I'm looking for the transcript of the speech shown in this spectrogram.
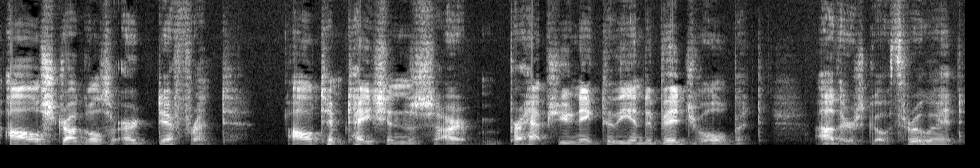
all struggles are different. All temptations are perhaps unique to the individual, but others go through it.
